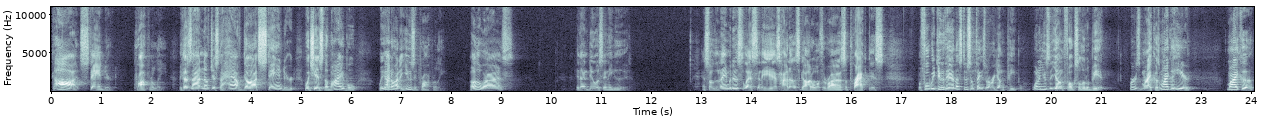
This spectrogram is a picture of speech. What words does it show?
God's standard properly. Because it's not enough just to have God's standard, which is the Bible. We got to know how to use it properly. Otherwise, it doesn't do us any good. And so the name of this lesson is How Does God Authorize a Practice? Before we do that, let's do some things with our young people. I want to use the young folks a little bit. Where's Micah? Is Micah here? Micah,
